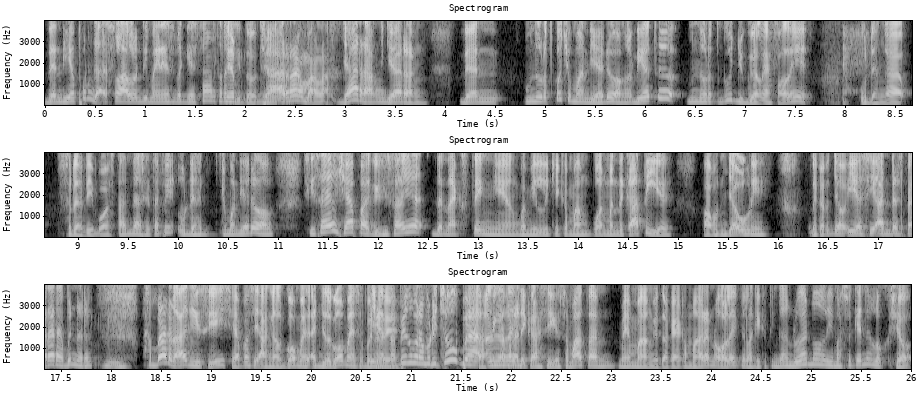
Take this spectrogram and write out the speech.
Dan dia pun nggak selalu dimainin sebagai starter gitu. Jarang malah. Jarang, jarang. Dan menurutku cuma dia doang. Dia tuh menurut gue juga levelnya udah nggak sudah di bawah standar sih, tapi udah cuma dia doang. Sisanya siapa gitu? Sisanya the next thing yang memiliki kemampuan mendekati ya, walaupun jauh nih, dekatnya jauh. Iya sih Andres Pereira bener. Bener lagi sih, siapa sih Angel Gomez, Angel Gomez Iya, sebenarnya. tapi nggak pernah mau dicoba. tapi nggak pernah dikasih kesempatan memang gitu kayak kemarin oleh lagi ketinggalan 2-0 nih masukinnya Luke Shaw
